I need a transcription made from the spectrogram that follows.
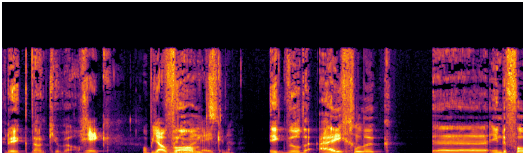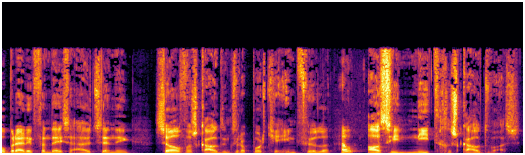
Rick, dankjewel. Rick, op jou kunnen we rekenen. Ik wilde eigenlijk eh, in de voorbereiding van deze uitzending zelf een scoutingsrapportje invullen. Oh. Als hij niet gescout was.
